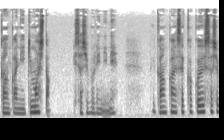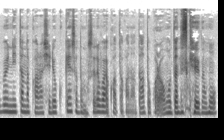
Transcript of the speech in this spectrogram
眼科に行きました。久しぶりにね。眼科にせっかく久しぶりに行ったんだから視力検査でもすればよかったかなと後から思ったんですけれども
